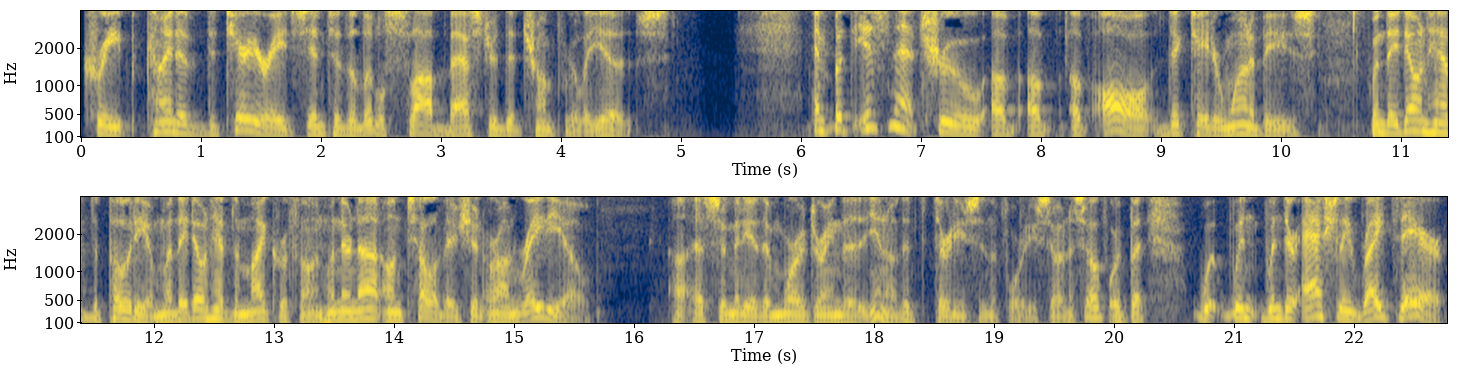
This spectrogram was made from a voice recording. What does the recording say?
creep kind of deteriorates into the little slob bastard that Trump really is. And but isn't that true of, of, of all dictator wannabes? When they don't have the podium, when they don't have the microphone, when they're not on television or on radio, uh, as so many of them were during the you know the 30s and the 40s, so on and so forth. But w- when when they're actually right there,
